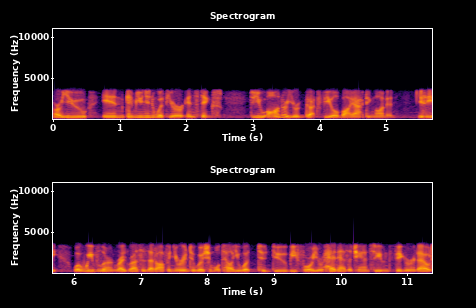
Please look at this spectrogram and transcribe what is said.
Are you in communion with your instincts? Do you honor your gut feel by acting on it? You see, what we've learned, right, Russ, is that often your intuition will tell you what to do before your head has a chance to even figure it out.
